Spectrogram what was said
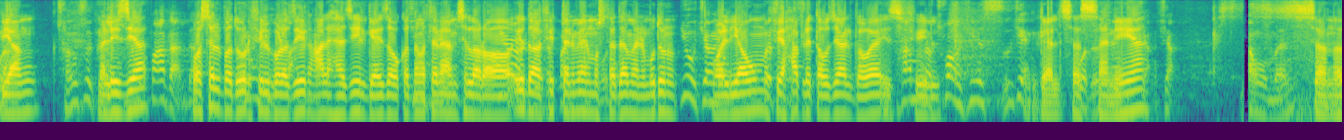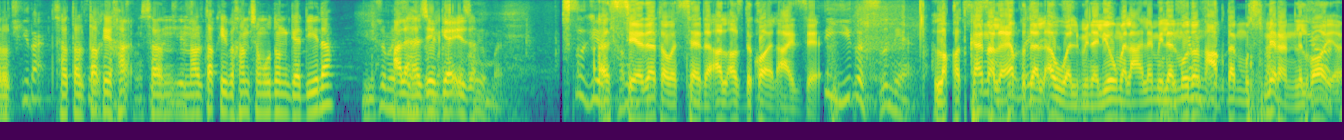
بينانغ ماليزيا وسلفادور في البرازيل على هذه الجائزة وقدمت لنا أمثلة رائدة في التنمية المستدامة للمدن واليوم في حفل توزيع الجوائز في الجلسة الثانية. ستلتقي خ... سنلتقي بخمس مدن جديدة على هذه الجائزة. السيادات والسادة الأصدقاء الأعزاء. لقد كان العقد الأول من اليوم العالمي للمدن عقدا مثمرا للغاية.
